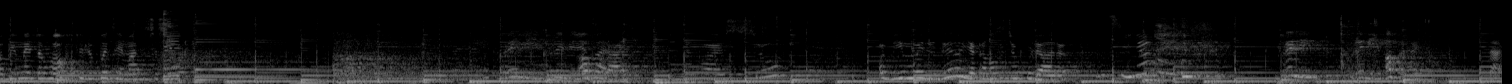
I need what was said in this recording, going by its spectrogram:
Обійми того, хто любить займатися спортом. Обійми людину, яка носить окуляри. Привіт. Привіт. Обирай. Так.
